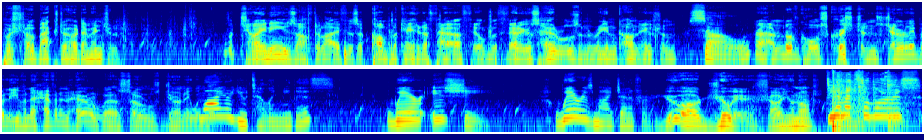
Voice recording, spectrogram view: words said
pushed her back to her dimension. The Chinese afterlife is a complicated affair filled with various hells and reincarnation. So? And, of course, Christians generally believe in a heaven and hell where souls journey when Why are you telling me this? Where is she? Where is my Jennifer? You are Jewish, are you not? Damn it, Solaris!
